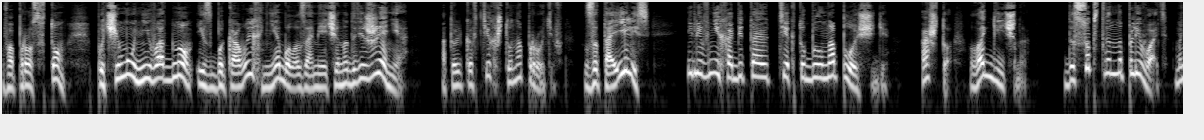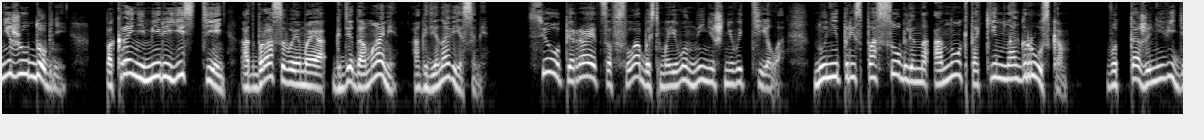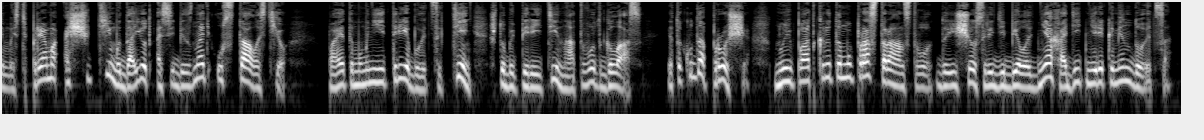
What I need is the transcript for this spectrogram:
Вопрос в том, почему ни в одном из боковых не было замечено движения, а только в тех, что напротив. Затаились или в них обитают те, кто был на площади? А что, логично. Да, собственно, плевать, мне же удобней. По крайней мере, есть тень, отбрасываемая где домами, а где навесами. Все упирается в слабость моего нынешнего тела, но не приспособлено оно к таким нагрузкам. Вот та же невидимость прямо ощутимо дает о себе знать усталостью, поэтому мне и требуется тень, чтобы перейти на отвод глаз. Это куда проще. Ну и по открытому пространству, да еще среди бела дня ходить не рекомендуется.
